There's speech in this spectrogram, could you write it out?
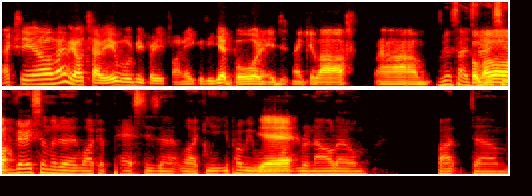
Actually, oh, maybe not Toby. It would be pretty funny because you get bored and he just make you laugh. Um, I was gonna say it's very, oh. very similar to like a pest, isn't it? Like you, you probably wouldn't Yeah. like Ronaldo, but um,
